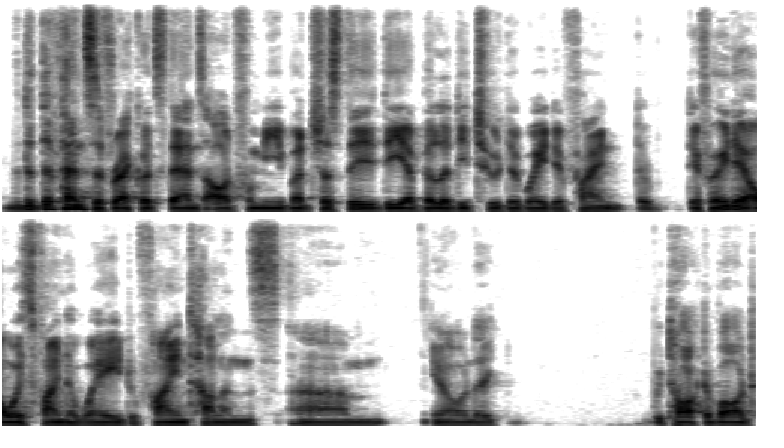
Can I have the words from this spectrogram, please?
the defensive record stands out for me, but just the the ability to the way they find the, the way they always find a way to find talents. Um, you know, like we talked about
